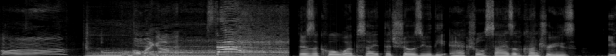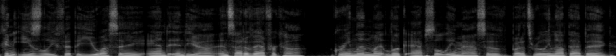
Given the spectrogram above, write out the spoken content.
Aw. Oh my god. Stop! There's a cool website that shows you the actual size of countries. You can easily fit the USA and India inside of Africa. Greenland might look absolutely massive, but it's really not that big.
